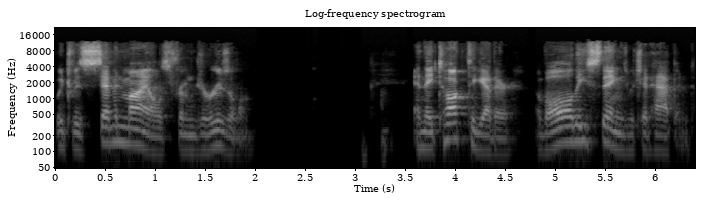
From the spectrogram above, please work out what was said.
which was seven miles from Jerusalem. And they talked together of all these things which had happened.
